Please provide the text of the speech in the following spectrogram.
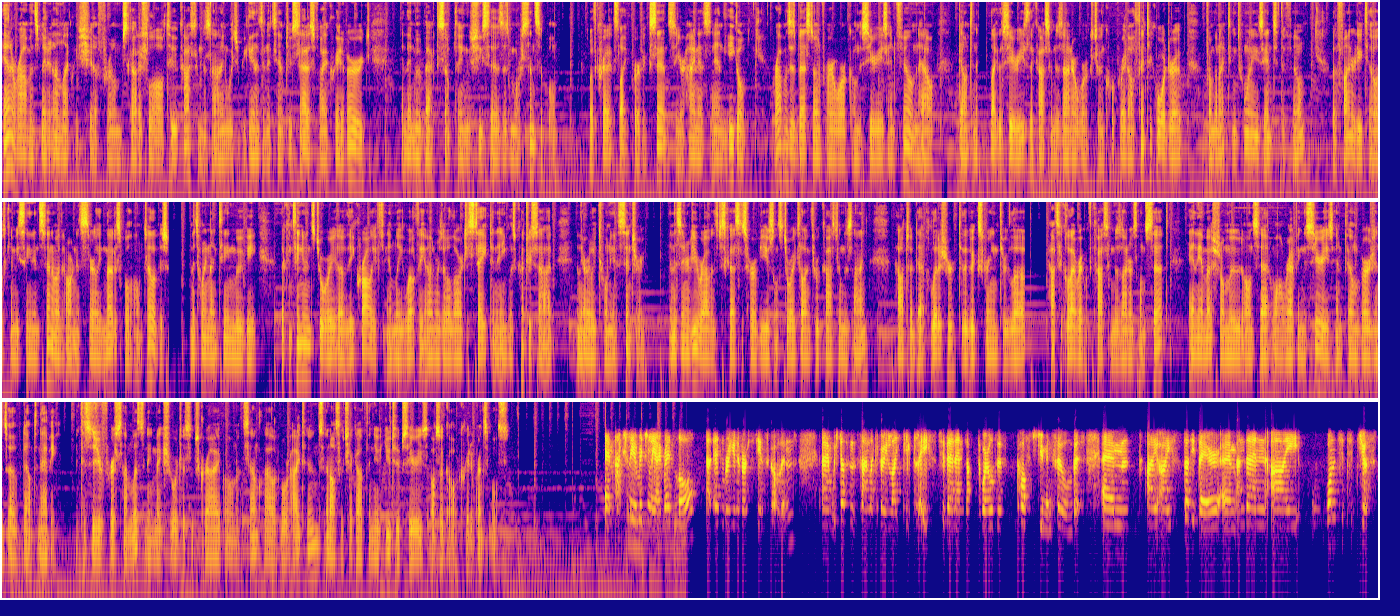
Anna Robbins made an unlikely shift from Scottish law to costume design, which began as an attempt to satisfy a creative urge and then moved back to something she says is more sensible. With credits like Perfect Sense, Your Highness, and The Eagle, Robbins is best known for her work on the series and film now, Downton. Like the series, the costume designer works to incorporate authentic wardrobe from the 1920s into the film, but finer details can be seen in cinema that aren't necessarily noticeable on television. In the 2019 movie, the continuing story of the Crawley family, wealthy owners of a large estate in the English countryside in the early 20th century. In this interview, Robbins discusses her views on storytelling through costume design, how to adapt literature to the big screen through love, how to collaborate with costume designers on set, and the emotional mood on set while wrapping the series and film versions of Downton Abbey. If this is your first time listening, make sure to subscribe on SoundCloud or iTunes and also check out the new YouTube series, also called Creative Principles. Um, actually, originally I read law at Edinburgh University in Scotland, um, which doesn't sound like a very likely place to then end up in the world of costume and film. But um, I, I studied there, um, and then I wanted to just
